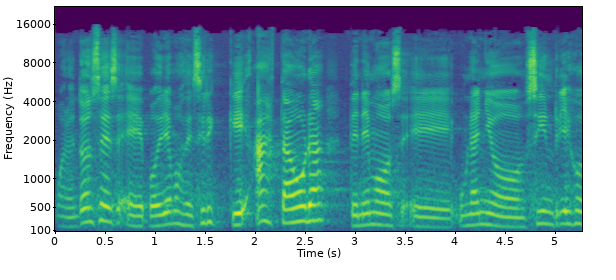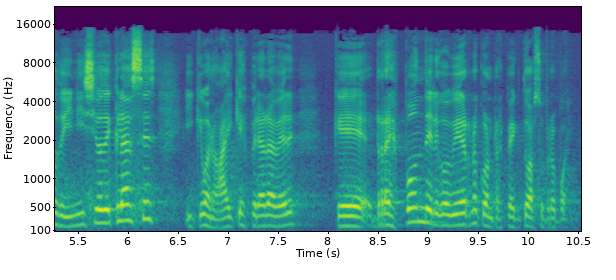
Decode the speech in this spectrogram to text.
Bueno, entonces eh, podríamos decir que hasta ahora tenemos eh, un año sin riesgo de inicio de clases y que, bueno, hay que esperar a ver qué responde el gobierno con respecto a su propuesta.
